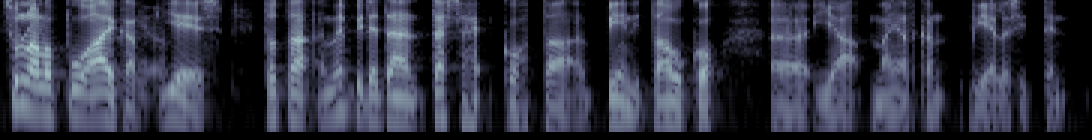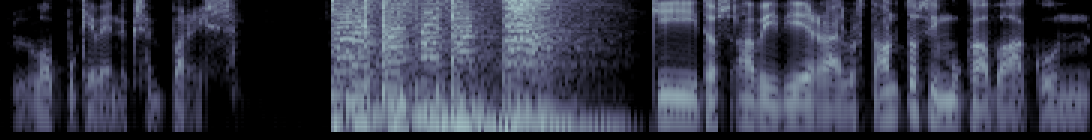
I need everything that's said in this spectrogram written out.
Sulla loppuu aika, jees. Tota, me pidetään tässä kohtaa pieni tauko ja mä jatkan vielä sitten loppukevennyksen parissa. Kiitos Avi vierailusta. On tosi mukavaa, kun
